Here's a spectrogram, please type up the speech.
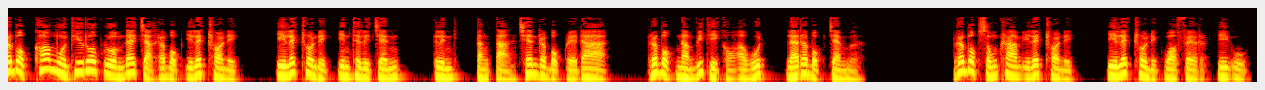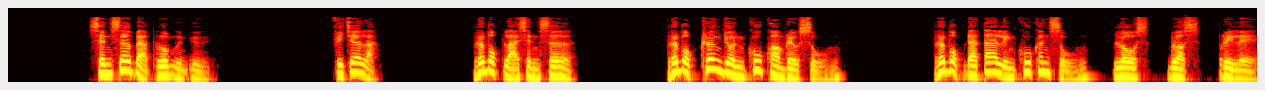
ระบบข้อมูลที่รวบรวมได้จากระบบอิเล็กทรอนิกส์ Electronic Intelligence กลิ่นต่างๆ เช่นระบบเรดาร์ ระบบนำวิถีของอาวุธ และระบบแจมเมอร์ ระบบสงครามอิเล็กทรอนิกส์ Electronic Warfare EU เซ็นเซอร์แบบรวมอื่น ๆ ฟีเจอร์หลัก ระบบหลายเซ็นเซอร์ ระบบเครื่องยนต์คู่ความเร็วสูง ระบบ Data Link คู่ขั้นสูง LOS BLOS Relay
